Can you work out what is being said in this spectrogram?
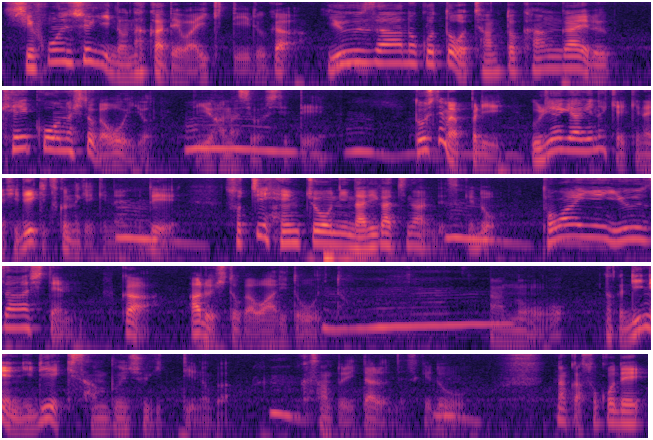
資本主義の中では生きているがユーザーのことをちゃんと考える傾向の人が多いよっていう話をしてて、うん。どうしてもやっぱり売り上げ上げなきゃいけないし利益作んなきゃいけないので、うん。そっち偏重になりがちなんですけど、うん。とはいえユーザー視点がある人が割と多いと。うん。あのなんか理念に利益三分主義っていうのがうん。サントリーってあるんですけど、うん。なんかそこで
